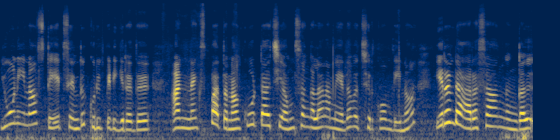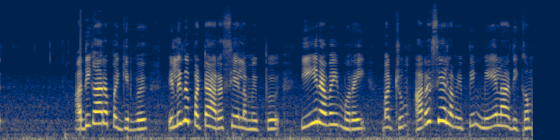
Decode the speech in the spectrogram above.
யூனியன் ஆஃப் ஸ்டேட்ஸ் என்று குறிப்பிடுகிறது. அண்ட் நெக்ஸ்ட் பார்த்தோன்னா கூட்டாட்சி அம்சங்களாக நம்ம எதை வச்சுருக்கோம் அப்படின்னா இரண்டு அரசாங்கங்கள் அதிகார பகிர்வு எழுதப்பட்ட அரசியலமைப்பு ஈரவை முறை மற்றும் அரசியலமைப்பின் மேலாதிக்கம்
